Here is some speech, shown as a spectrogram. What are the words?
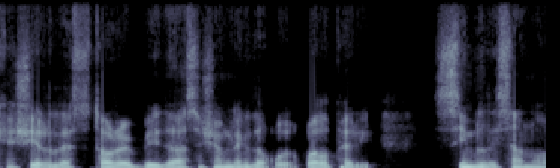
cashless store-ები და ასე შემდეგ და ყველაფერი სიმლის ანუ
